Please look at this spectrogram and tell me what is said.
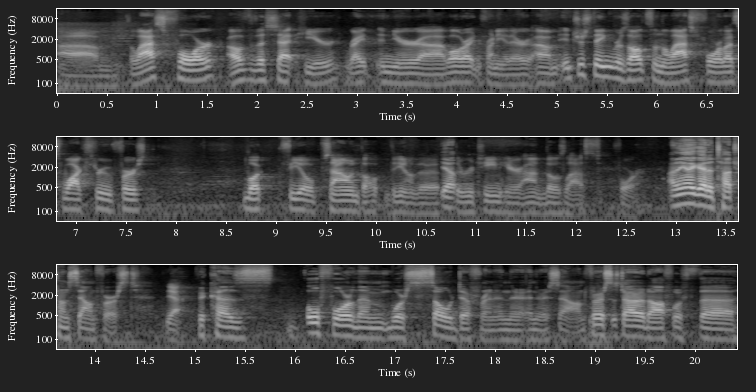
Um, the last four of the set here, right in your, uh, well, right in front of you there. Um, interesting results in the last four. Let's walk through first. Look, feel, sound, the you know the, Yep. the routine here on those last four. I think I got to touch on sound first. Yeah. because all four of them were so different in their in their sound. First, it started off with the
